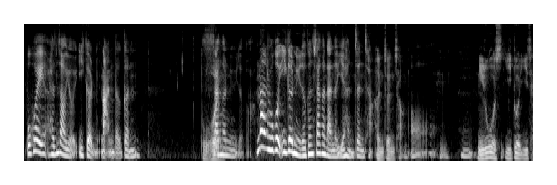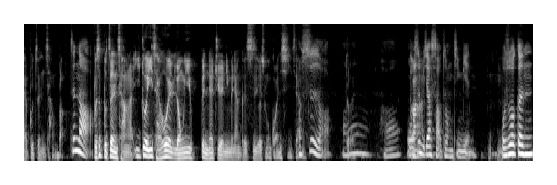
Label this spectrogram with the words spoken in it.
不会很少有一个男的跟。三个女的吧？那如果一个女的跟三个男的也很正常，很正常哦。嗯嗯，你如果是一对一才不正常吧？真的、哦、不是不正常啊，一对一才会容易被人家觉得你们两个是有什么关系这样。哦，是哦。对，好，我是比较少这种经验。啊、我说跟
